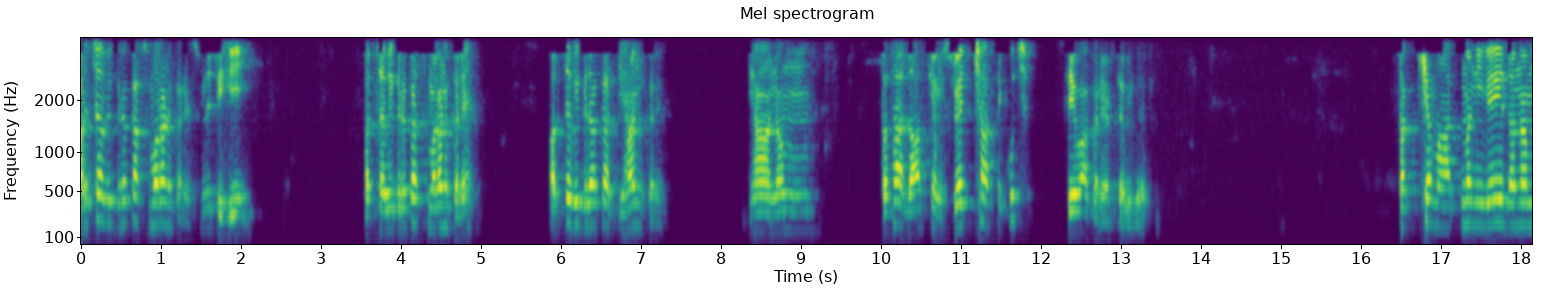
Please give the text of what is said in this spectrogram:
अर्चा विग्रह का स्मरण करें, स्मृति। ही अर्चा विग्रह का स्मरण करें अर्च विग्रह का ध्यान करें। ध्यानम तथा दास्यम स्वेच्छा से कुछ सेवा करें अर्चा विग्रह की सक्षम आत्मनिवेदनम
